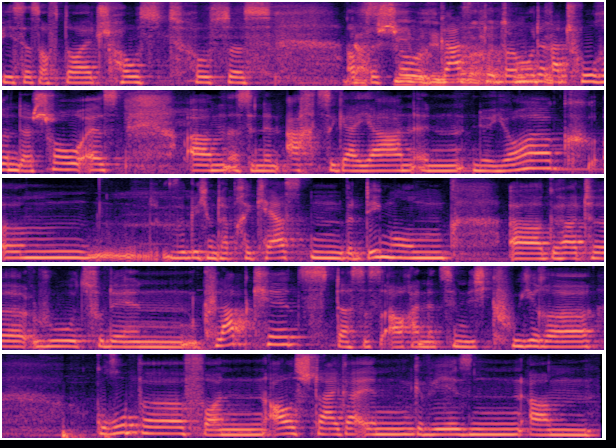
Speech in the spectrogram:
wie ist das auf Deutsch, Host, Hostess of the Show, Gastgeber, Moderatorin der Show ist, ähm, ist in den 80er Jahren in New York ähm, wirklich unter prekärsten Bedingungen äh, gehörte Ru zu den Club Kids. Das ist auch eine ziemlich queere Gruppe von AussteigerInnen gewesen. Ähm,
